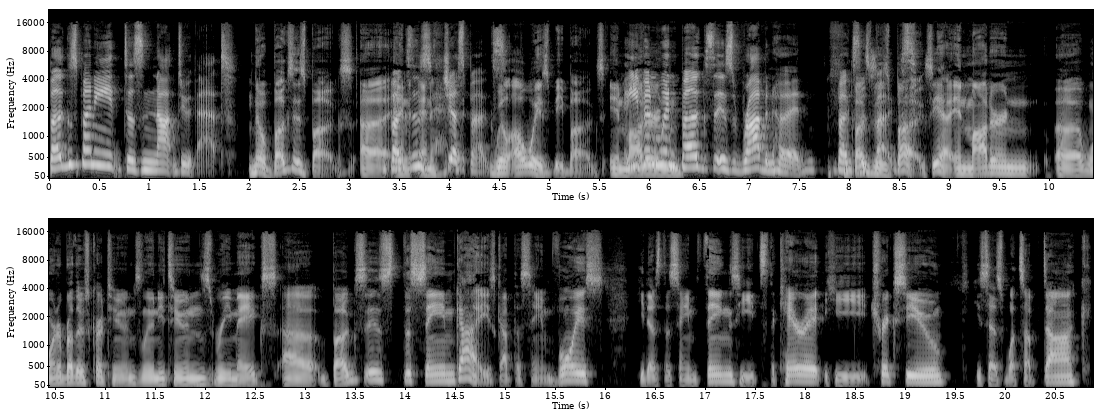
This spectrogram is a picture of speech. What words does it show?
Bugs Bunny does not do that. No, Bugs is Bugs. Uh, Bugs and, is and just Bugs. Will always be Bugs in modern. Even when Bugs is Robin Hood, Bugs, Bugs is, Bugs. is Bugs. Yeah, in modern uh, Warner Brothers cartoons, Looney Tunes remakes, uh, Bugs is the same guy. He's got the same voice. He does the same things. He eats the carrot. He tricks you. He says, "What's up, Doc?"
